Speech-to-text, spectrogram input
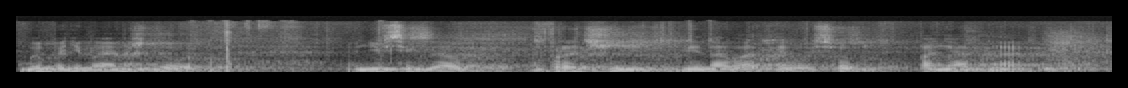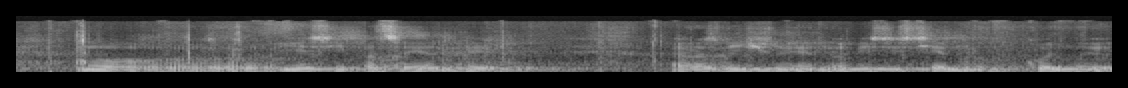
Мы понимаем, что не всегда врачи виноваты во всем, понятно. Но э, есть и пациенты различные, но вместе с тем, ну, коль мы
